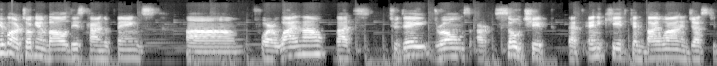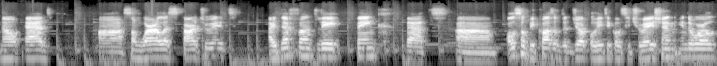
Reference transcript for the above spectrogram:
people are talking about these kind of things um, for a while now, but today drones are so cheap that any kid can buy one and just you know add uh, some wireless card to it. I definitely think that um, also because of the geopolitical situation in the world,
